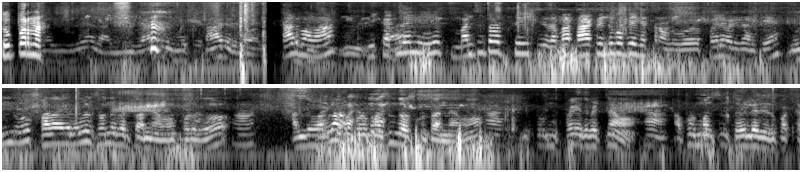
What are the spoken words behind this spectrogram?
లోపల కాదు మామా ఈ కట్లన్నీ మనుషులతో మన ట్రాక్టర్ ఎందుకు ఉపయోగిస్తున్నావు నువ్వు పొయ్యిలు పెట్టడానికి ముందు పదహైదు రోజులు సొంత పెడతాను మేము పొడుగు. అందువల్ల అప్పుడు మనుషులు దోసుకుంటాను మేము. ఇప్పుడు ముప్పై ఐదు పెట్టినాము. అప్పుడు మనుషులు తోయలేదు ఇటు పక్క.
